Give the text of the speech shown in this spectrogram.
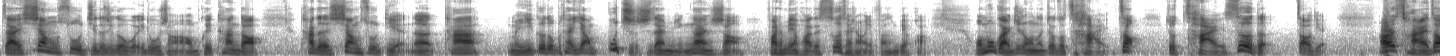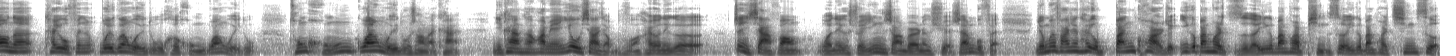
在像素级的这个维度上啊，我们可以看到它的像素点呢，它每一个都不太一样，不只是在明暗上发生变化，在色彩上也发生变化。我们管这种呢叫做彩噪，就彩色的噪点。而彩噪呢，它又分微观维度和宏观维度。从宏观维度上来看，你看看画面右下角部分，还有那个正下方，我那个水印上边那个雪山部分，有没有发现它有斑块？就一个斑块紫的，一个斑块品色，一个斑块青色，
